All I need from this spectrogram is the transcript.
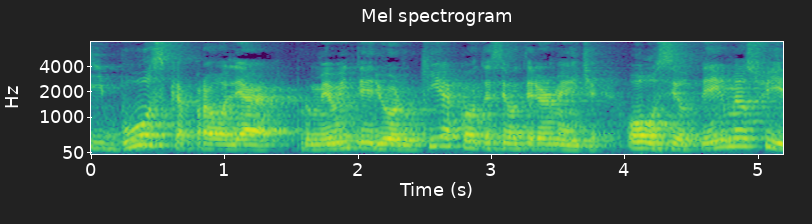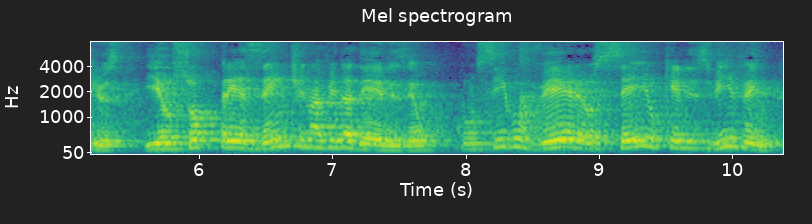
e busca para olhar para o meu interior o que aconteceu anteriormente, ou se eu tenho meus filhos e eu sou presente na vida deles, eu consigo ver, eu sei o que eles vivem,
